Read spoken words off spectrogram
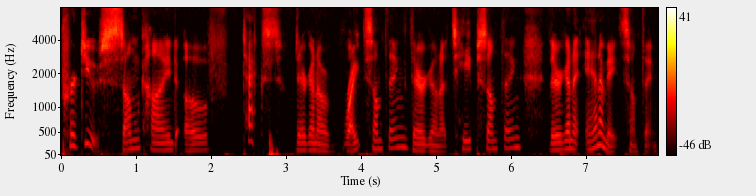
produce some kind of text. They're going to write something, they're going to tape something, they're going to animate something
